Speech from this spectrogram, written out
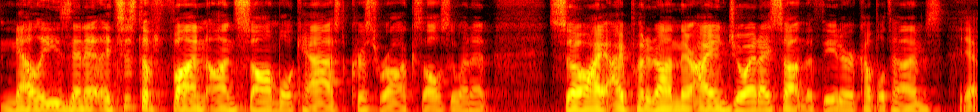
Nelly's in it. It's just a fun ensemble cast. Chris Rock's also in it. So I, I put it on there. I enjoyed it. I saw it in the theater a couple times. Yeah.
